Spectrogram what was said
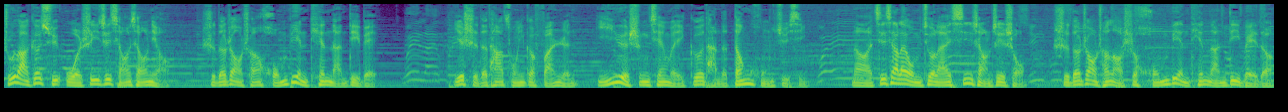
主打歌曲《我是一只小小鸟》使得赵传红遍天南地北，也使得他从一个凡人一跃升迁为歌坛的当红巨星。那接下来我们就来欣赏这首使得赵传老师红遍天南地北的《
